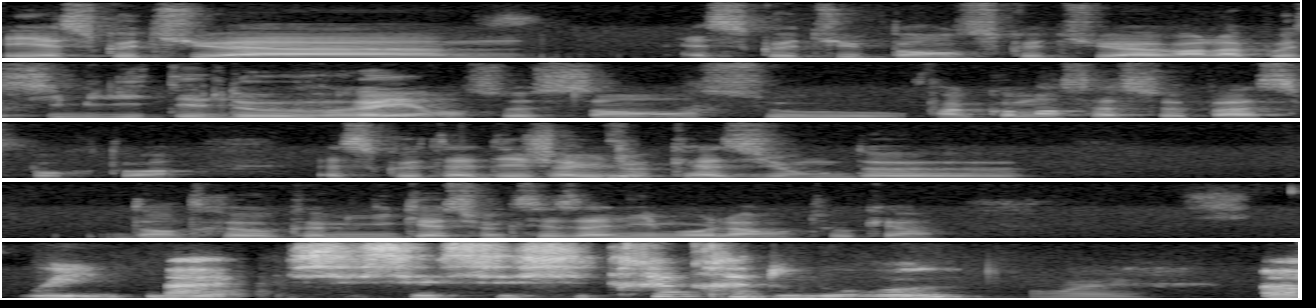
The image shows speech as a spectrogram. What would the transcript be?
et est-ce que tu as, est-ce que tu penses que tu vas avoir la possibilité d'œuvrer en ce sens, ou, enfin, comment ça se passe pour toi? Est-ce que tu as déjà eu l'occasion de d'entrer en communication avec ces animaux-là, en tout cas? Oui, bah, c'est très très douloureux. Euh,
